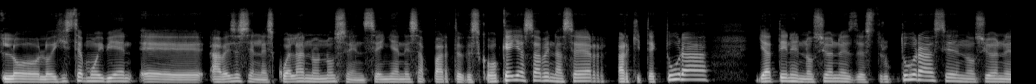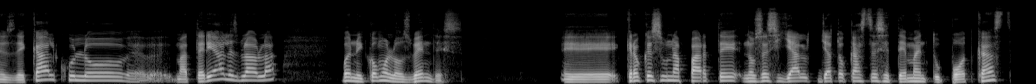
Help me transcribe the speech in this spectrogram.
lo, dijiste muy bien, eh, a veces en la escuela no nos enseñan esa parte, que es como que ya saben hacer arquitectura, ya tienen nociones de estructuras, tienen nociones de cálculo, materiales, bla, bla. Bueno, ¿y cómo los vendes? Eh, creo que es una parte, no sé si ya, ya tocaste ese tema en tu podcast.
